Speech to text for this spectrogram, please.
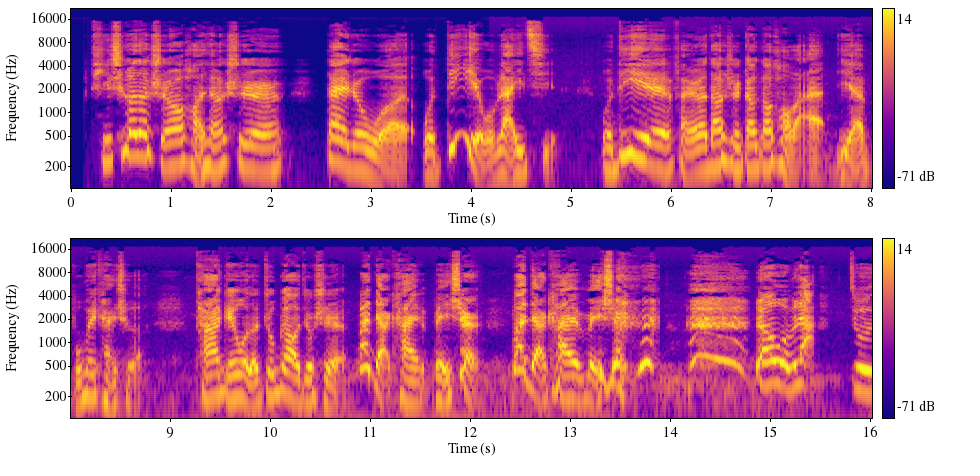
提车的时候好像是带着我我弟，我们俩一起。我弟反正当时刚高考完，也不会开车。他给我的忠告就是慢点开，没事儿；慢点开，没事儿。然后我们俩就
